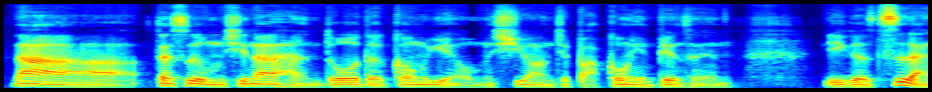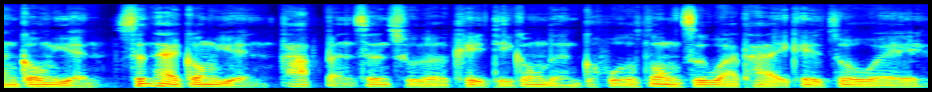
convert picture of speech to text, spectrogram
那但是我们现在很多的公园，我们希望就把公园变成一个自然公园、生态公园。它本身除了可以提供人活动之外，它也可以作为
